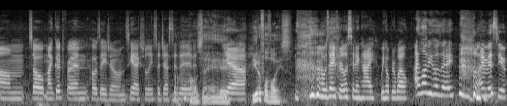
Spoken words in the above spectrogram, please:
Um, so my good friend Jose Jones, he actually suggested it. Jose. Yeah. Beautiful voice. Jose, if you're listening, hi. We hope you're well. I love you, Jose. I miss you.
